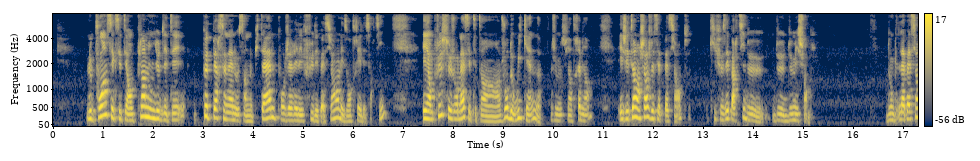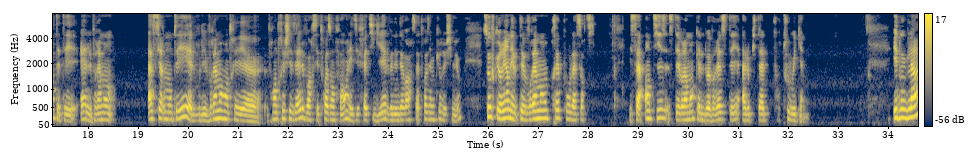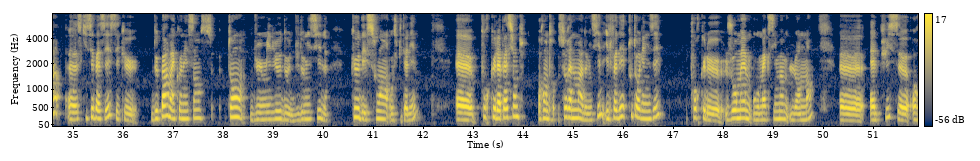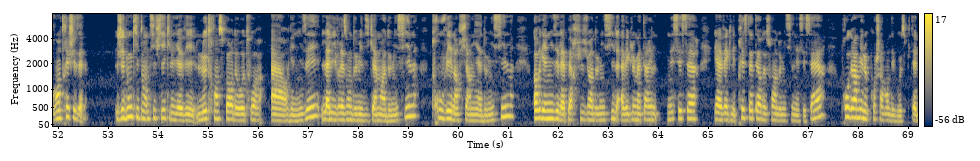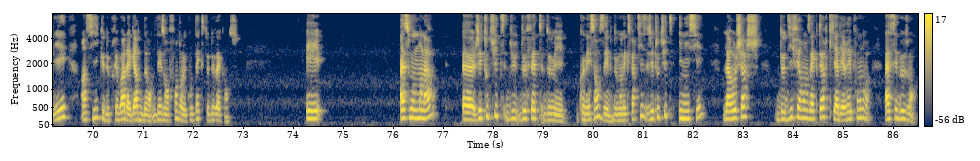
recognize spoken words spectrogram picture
Le point, c'est que c'était en plein milieu de l'été, peu de personnel au sein de l'hôpital pour gérer les flux des patients, les entrées et les sorties. Et en plus, ce jour-là, c'était un jour de week-end, je me souviens très bien. Et j'étais en charge de cette patiente qui faisait partie de, mes chambres. Donc la patiente était, elle, vraiment assez remontée. Elle voulait vraiment rentrer, euh, rentrer chez elle, voir ses trois enfants. Elle était fatiguée, elle venait d'avoir sa troisième cure de chimio. Sauf que rien n'était vraiment prêt pour la sortie. Et sa hantise, c'était vraiment qu'elle doive rester à l'hôpital pour tout le week-end. Et donc là, euh, ce qui s'est passé, c'est que de par ma connaissance tant du milieu du domicile que des soins hospitaliers, euh, pour que la patiente rentre sereinement à domicile, il fallait tout organiser pour que le jour même ou au maximum le lendemain, euh, elle puisse rentrer chez elle. J'ai donc identifié qu'il y avait le transport de retour à organiser, la livraison de médicaments à domicile, trouver l'infirmier à domicile, organiser la perfusion à domicile avec le matériel nécessaire et avec les prestataires de soins à domicile nécessaires, programmer le prochain rendez-vous hospitalier, ainsi que de prévoir la garde des enfants dans le contexte de vacances. Et à ce moment-là, euh, j'ai tout de suite, de fait de mes connaissances et de mon expertise, j'ai tout de suite initié la recherche de différents acteurs qui allaient répondre à ses besoins.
